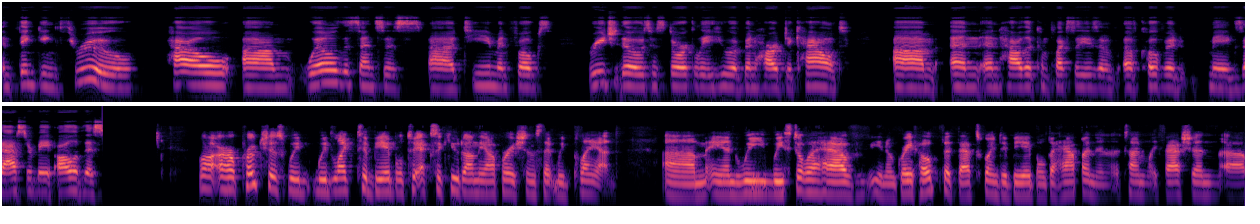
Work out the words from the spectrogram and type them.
and thinking through how um, will the census uh, team and folks reach those historically who have been hard to count, um, and and how the complexities of, of COVID may exacerbate all of this. Well, our approach is we'd we'd like to be able to execute on the operations that we'd planned. Um, and we we still have you know great hope that that's going to be able to happen in a timely fashion uh,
